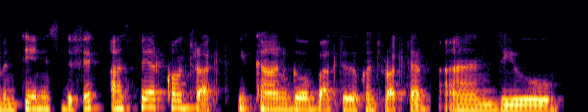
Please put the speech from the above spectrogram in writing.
maintenance defect as per contract you can go back to the contractor and you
